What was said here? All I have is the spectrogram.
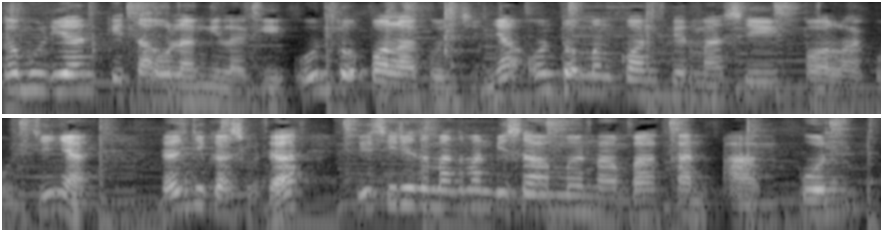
Kemudian kita ulangi lagi untuk pola kuncinya untuk mengkonfirmasi pola kuncinya. Dan jika sudah, di sini teman-teman bisa menambahkan akun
